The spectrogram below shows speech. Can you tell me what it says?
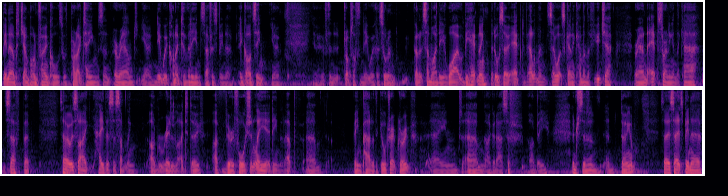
being able to jump on phone calls with product teams around you know network connectivity and stuff has been a, a godsend. You know. You know, if the, it drops off the network, I sort of got some idea why it would be happening, but also app development. So what's going to come in the future around apps running in the car and stuff. But so it was like, hey, this is something I'd really like to do. I've very fortunately it ended up um, being part of the Giltrap group, and um, I got asked if I'd be interested in, in doing it. So, so it's been a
